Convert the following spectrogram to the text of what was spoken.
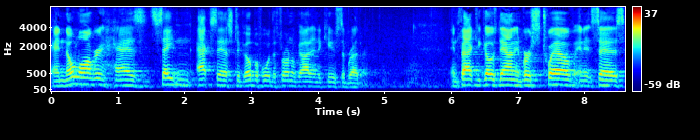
and no longer has Satan access to go before the throne of God and accuse the brethren. In fact, he goes down in verse 12, and it says,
